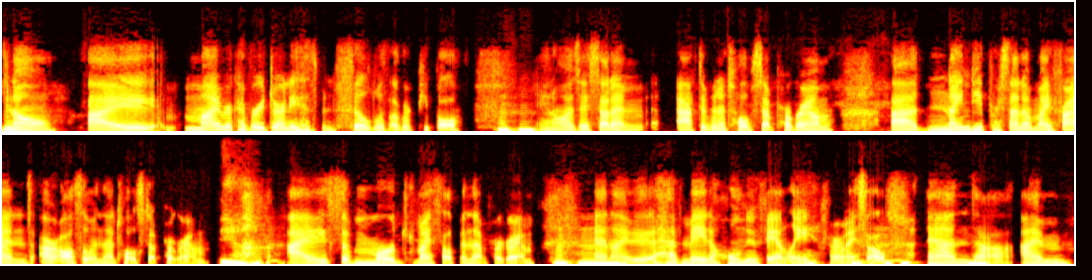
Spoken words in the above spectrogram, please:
No. I my recovery journey has been filled with other people. Mhm. You know, as I said, I'm active in a 12 step program. Uh, 90% of my friends are also in that 12 step program. Yeah. I submerged myself in that program Mhm. and I have made a whole new family for myself. Mhm. and Mhm. uh, I'm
